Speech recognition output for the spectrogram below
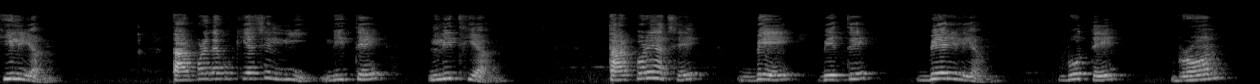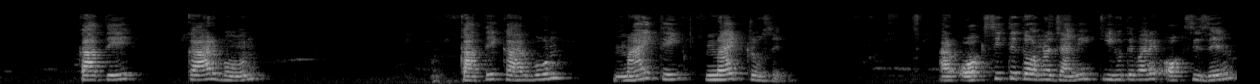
হিলিয়াম তারপরে দেখো কি আছে? লি লিতে লিথিয়াম তারপরে আছে বে বেতে বেরিলিয়াম বোতে ব্রন কাতে কার্বন কাতে কার্বন নাইতে নাইট্রোজেন আর অক্সিতে তো আমরা জানি কি হতে পারে? অক্সিজেন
